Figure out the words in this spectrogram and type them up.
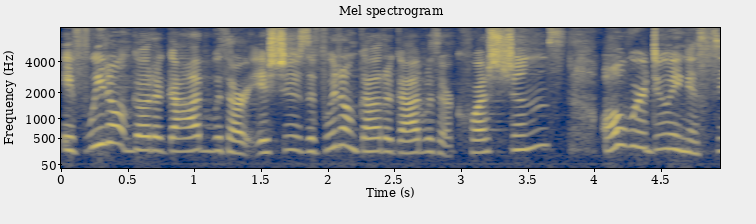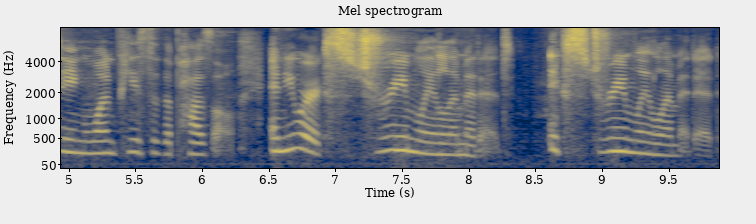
If we don't go to God with our issues, if we don't go to God with our questions, all we're doing is seeing one piece of the puzzle, and you are extremely limited extremely limited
